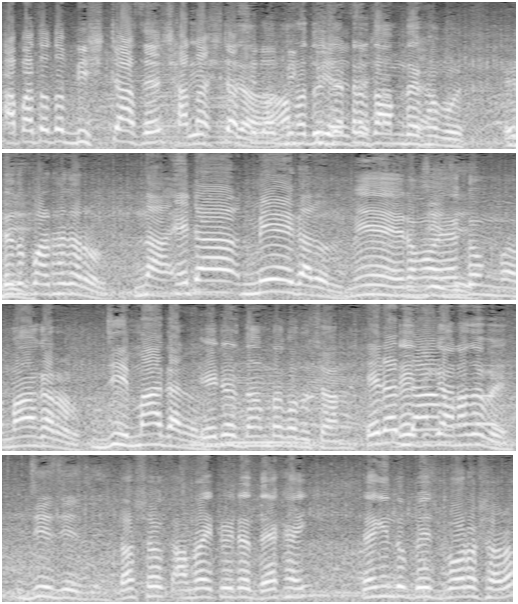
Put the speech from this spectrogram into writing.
আপাতত বিশটা আছে সাতাশটা। ছিল আমরা দুই চারটার দাম দেখাবো। এটা তো। পাঠা গারল? না এটা মেয়ে গারল। মেয়ে জি। একদম মা গারল। জি মা গারল। এটার দামটা কত চান? এটার এটা দাম- আনা যাবে? জি জি জি। দর্শক আমরা একটু এটা দেখাই। এটা কিন্তু বেশ বড় সড়ো।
